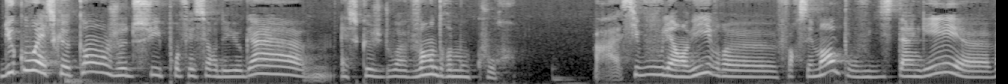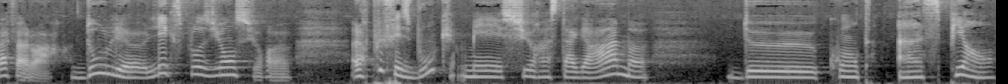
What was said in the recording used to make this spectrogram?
Du coup, est-ce que quand je suis professeur de yoga, est-ce que je dois vendre mon cours? Bah, Si vous voulez en vivre, forcément, pour vous distinguer, va falloir. D'où l'explosion sur alors plus Facebook, mais sur Instagram, de comptes inspirants,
